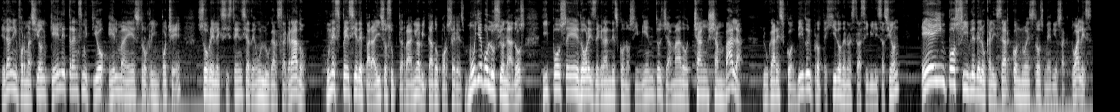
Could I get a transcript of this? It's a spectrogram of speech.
era la información que le transmitió el maestro Rinpoche sobre la existencia de un lugar sagrado, una especie de paraíso subterráneo habitado por seres muy evolucionados y poseedores de grandes conocimientos llamado Chang Shambhala, lugar escondido y protegido de nuestra civilización e imposible de localizar con nuestros medios actuales.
